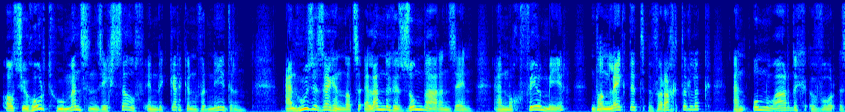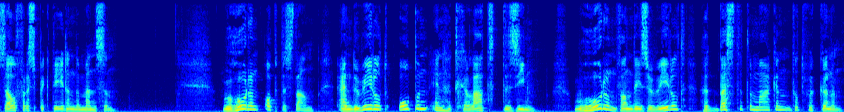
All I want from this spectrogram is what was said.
Als je hoort hoe mensen zichzelf in de kerken vernederen en hoe ze zeggen dat ze ellendige zondaren zijn en nog veel meer, dan lijkt dit verachtelijk en onwaardig voor zelfrespecterende mensen. We horen op te staan en de wereld open in het gelaat te zien. We horen van deze wereld het beste te maken dat we kunnen.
